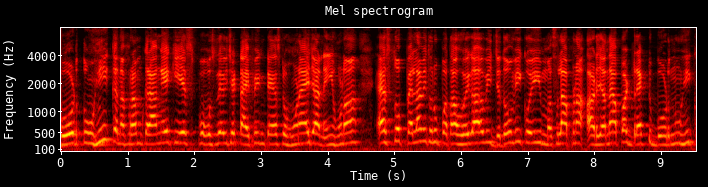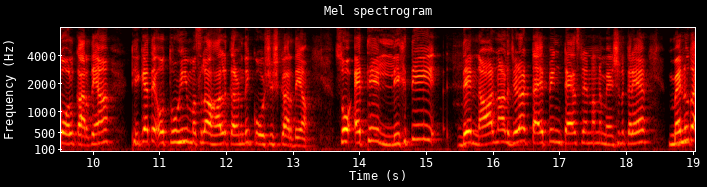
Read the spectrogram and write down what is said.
ਬੋਰਡ ਤੋਂ ਹੀ ਕਨਫਰਮ ਕਰਾਂਗੇ ਕਿ ਇਸ ਪੋਸਟ ਦੇ ਵਿੱਚ ਟਾਈਪਿੰਗ ਟੈਸਟ ਹੋਣਾ ਹੈ ਜਾਂ ਨਹੀਂ ਹੋਣਾ। ਇਸ ਤੋਂ ਪਹਿਲਾਂ ਵੀ ਤੁਹਾਨੂੰ ਪਤਾ ਹੋਏਗਾ ਵੀ ਜਦੋਂ ਵੀ ਕੋਈ ਮਸਲਾ ਆਪਣਾ ਅੜ ਜਾਂਦਾ, ਆਪਾਂ ਡਾਇਰੈਕਟ ਬੋਰਡ ਨੂੰ ਹੀ ਕਾਲ ਕਰਦੇ ਹਾਂ, ਠੀਕ ਹੈ? ਤੇ ਉੱਥੋਂ ਹੀ ਮਸਲਾ ਹੱਲ ਕਰਨ ਦੀ ਕੋਸ਼ਿਸ਼ ਕਰਦੇ ਹਾਂ। ਸੋ ਇੱਥੇ ਲਿਖਤੀ ਦੇ ਨਾਲ ਨਾਲ ਜਿਹੜਾ ਟਾਈਪਿੰਗ ਟੈਸਟ ਇਹਨਾਂ ਨੇ ਮੈਂਸ਼ਨ ਕਰਿਆ ਮੈਨੂੰ ਤਾਂ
